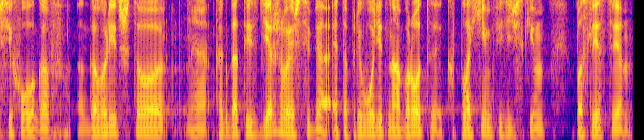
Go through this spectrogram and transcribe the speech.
психологов говорит, что э, когда ты сдерживаешь себя, это приводит наоборот к плохим физическим последствиям.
